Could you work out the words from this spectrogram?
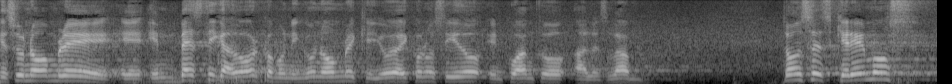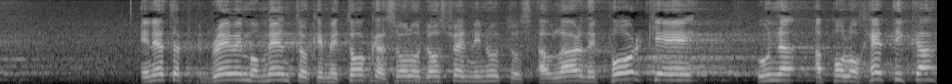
que es un hombre eh, investigador como ningún hombre que yo he conocido en cuanto al Islam. Entonces queremos en este breve momento que me toca, solo dos, tres minutos, hablar de por qué una apologética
